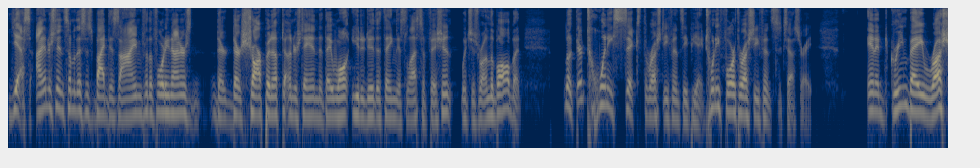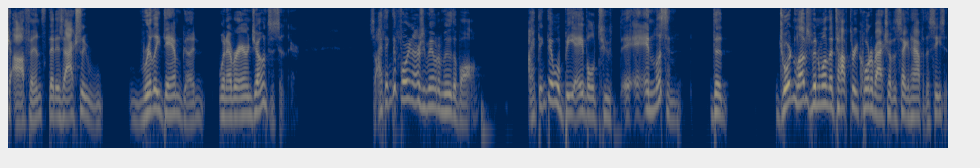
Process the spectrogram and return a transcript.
yes, I understand some of this is by design for the 49ers. They're they're sharp enough to understand that they want you to do the thing that's less efficient, which is run the ball. But look, they're 26th rush defense EPA, 24th rush defense success rate. And a Green Bay rush offense that is actually really damn good whenever Aaron Jones is in there. So I think the 49ers will be able to move the ball. I think they will be able to. And listen, the Jordan Love's been one of the top three quarterbacks over the second half of the season.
